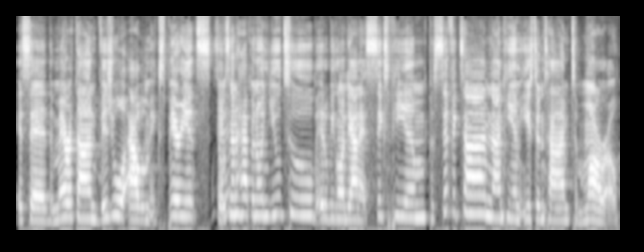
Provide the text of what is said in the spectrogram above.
It said the marathon visual album experience. So it's gonna happen on YouTube. It'll be going down at 6 p.m. Pacific time, 9 p.m. Eastern time tomorrow.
